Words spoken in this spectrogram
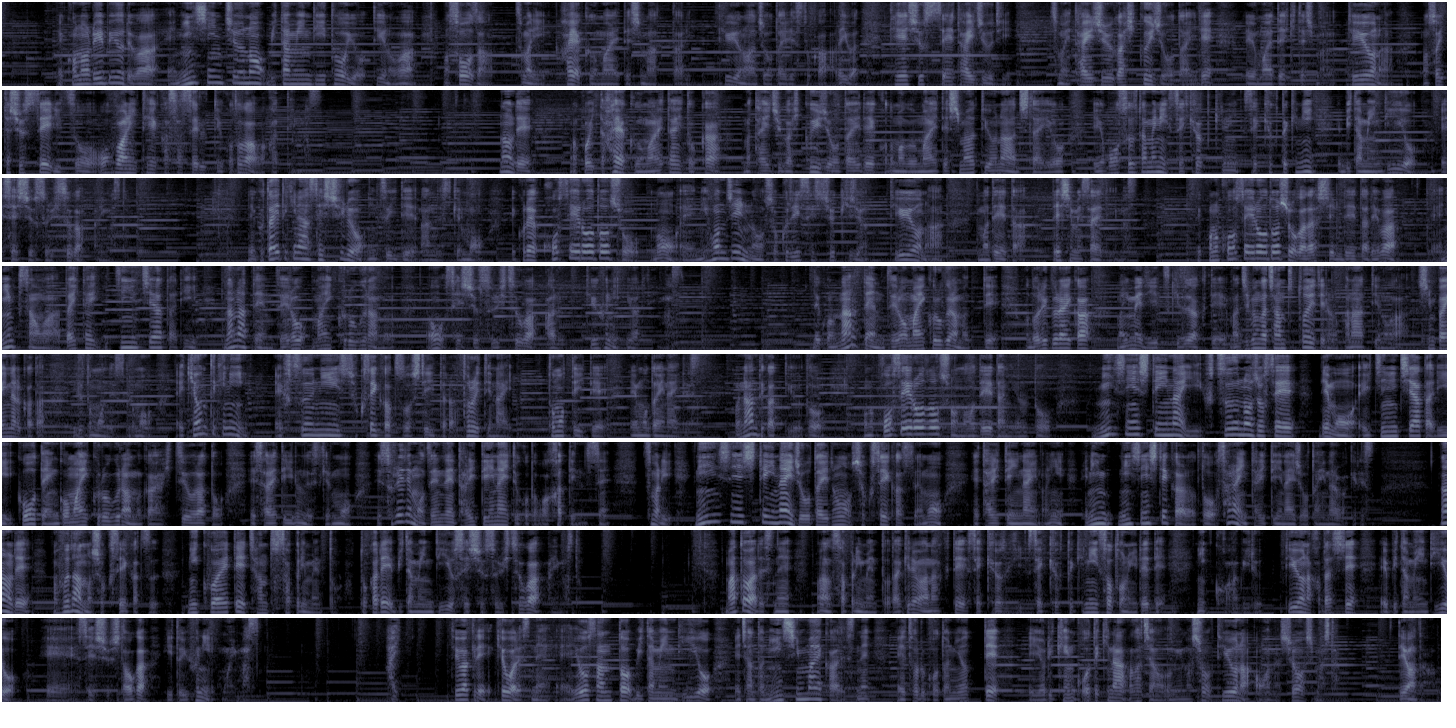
このレビューでは妊娠中のビタミン D 投与っていうのは早産つまり早く生まれてしまったりっていうような状態ですとかあるいは低出生体重時つまり体重が低い状態で生まれてきてしまうっていうような、まあ、そういった出生率を大幅に低下させるっていうことが分かっていますなので、まあ、こういった早く生まれたいとか、まあ、体重が低い状態で子供が生まれてしまうというような事態を予防するために積極的に積極的にビタミン D を摂取する必要がありますと。で具体的な摂取量についてなんですけどもこれは厚生労働省の日本人の食事摂取基準っていうようなデータで示されています。でこの厚生労働省が出しているデータでは妊婦さんはだいたい1日あたり7.0マイクログラムを摂取する必要があるというふうに言われています。でこの7.0マイクログラムってどれぐらいか、まあ、イメージつきづらくて、まあ、自分がちゃんと取れてるのかなっていうのが心配になる方いると思うんですけどもえ基本的にえ普通に食生活をしていたら取れてないと思っていてえ問題ないです。これなんでかっていうとこの厚生労働省のデータによると妊娠していない普通の女性でも1日あたり5.5マイクログラムが必要だとされているんですけども、それでも全然足りていないということが分かっているんですね。つまり、妊娠していない状態の食生活でも足りていないのに、妊娠してからだとさらに足りていない状態になるわけです。なので、普段の食生活に加えてちゃんとサプリメントとかでビタミン D を摂取する必要がありますと。あとはですね、まあ、サプリメントだけではなくて積極的積極的に外に出て日光を浴びるっていうような形でえビタミン D を、えー、摂取した方がいいというふうに思います。はい。というわけで今日はですね、葉酸とビタミン D をちゃんと妊娠前からですね、取ることによってより健康的な赤ちゃんを産みましょうというようなお話をしました。ではまた。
